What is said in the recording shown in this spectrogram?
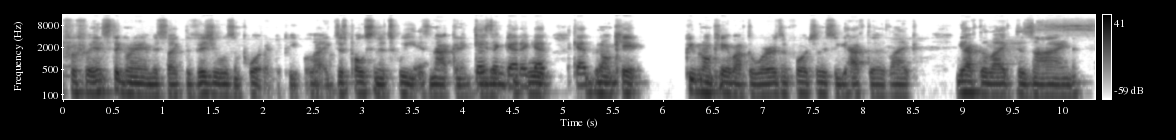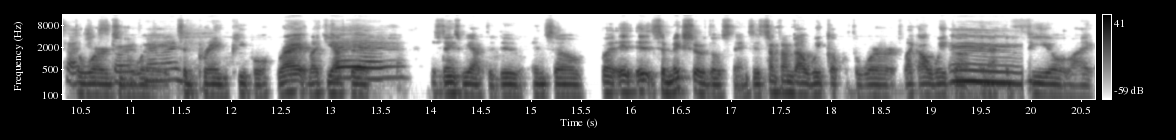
for for Instagram, it's like the visual is important to people. Like just posting a tweet is not gonna get Doesn't it. Get it. Get get. People don't care people don't care about the words, unfortunately. So you have to like you have to like design Such the words in a way to bring people right. Like you have yeah, to. Yeah, yeah. There's things we have to do, and so, but it, it's a mixture of those things. It's sometimes I'll wake up with a word, like I'll wake mm. up and I can mm. feel like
